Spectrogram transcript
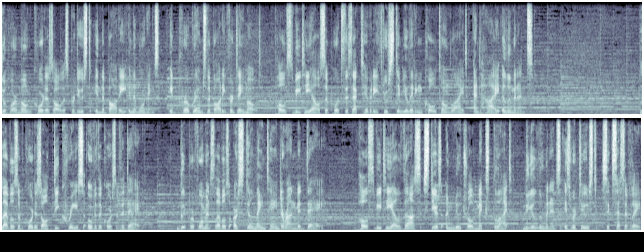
The hormone cortisol is produced in the body in the mornings. It programs the body for day mode, Pulse VTL supports this activity through stimulating cold-toned light and high illuminance. Levels of cortisol decrease over the course of the day. Good performance levels are still maintained around midday. Pulse VTL thus steers a neutral mixed light. The illuminance is reduced successively.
